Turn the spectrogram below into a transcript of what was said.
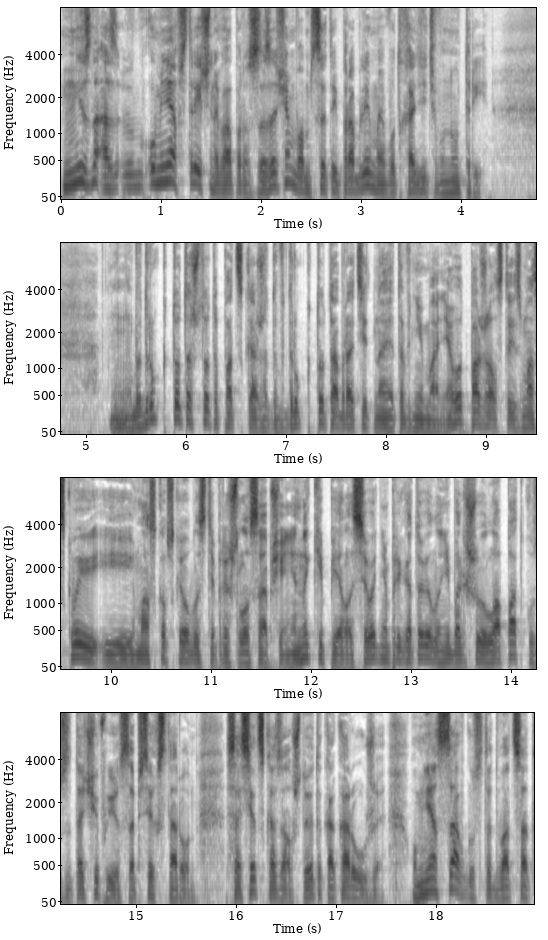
не знаю. А у меня встречный вопрос. А зачем вам с этой проблемой вот ходить внутри? Вдруг кто-то что-то подскажет, вдруг кто-то обратит на это внимание. Вот, пожалуйста, из Москвы и Московской области пришло сообщение. Накипело. Сегодня приготовила небольшую лопатку, заточив ее со всех сторон. Сосед сказал, что это как оружие. У меня с августа 2020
